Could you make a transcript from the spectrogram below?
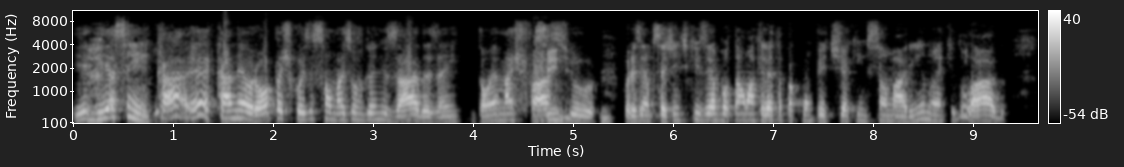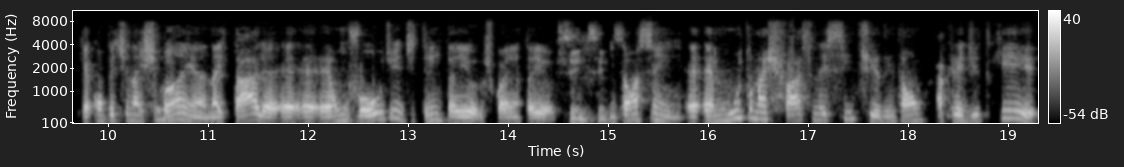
E, e, assim, cá, é, cá na Europa as coisas são mais organizadas, hein? Então é mais fácil, sim. por exemplo, se a gente quiser botar um atleta para competir aqui em San Marino, é aqui do lado. Quer competir na Espanha, na Itália, é, é, é, um voo de, de 30 euros, 40 euros. Sim, sim. Então, sim, assim, é, é muito mais fácil nesse sentido. Então, acredito que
